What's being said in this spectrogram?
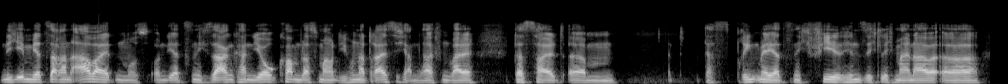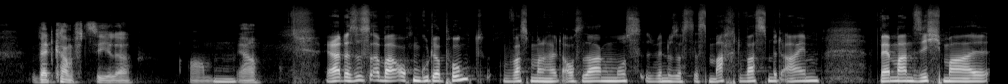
und ich eben jetzt daran arbeiten muss und jetzt nicht sagen kann, yo, komm, lass mal die 130 angreifen, weil das halt, ähm, das bringt mir jetzt nicht viel hinsichtlich meiner äh, Wettkampfziele. Ähm, mhm. Ja. Ja, das ist aber auch ein guter Punkt, was man halt auch sagen muss, wenn du sagst, das macht was mit einem, wenn man sich mal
